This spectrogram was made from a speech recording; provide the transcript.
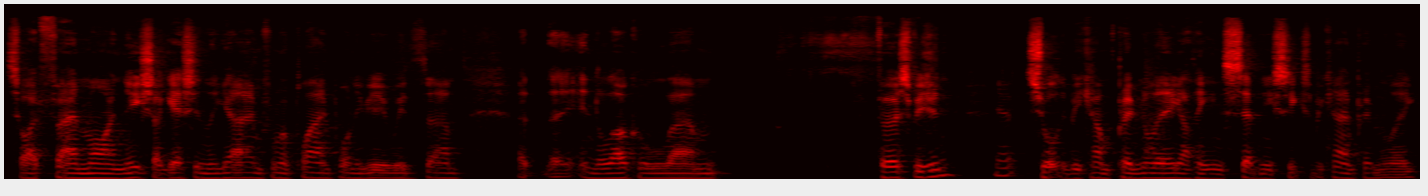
So I found my niche, I guess, in the game from a playing point of view with um, the, in the local um, first division. Yep. Shortly become Premier League. I think in '76 it became Premier League.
